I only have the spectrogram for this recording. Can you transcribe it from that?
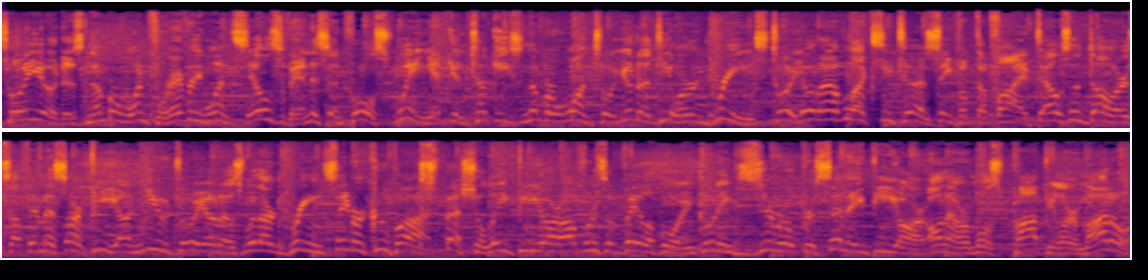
Toyota's number one for everyone sales event is in full swing at Kentucky's number one Toyota dealer, Greens Toyota of Lexington. Save up to $5,000 off MSRP on new Toyotas with our Green Saver coupon. Special APR offers available, including 0% APR on our most popular models.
